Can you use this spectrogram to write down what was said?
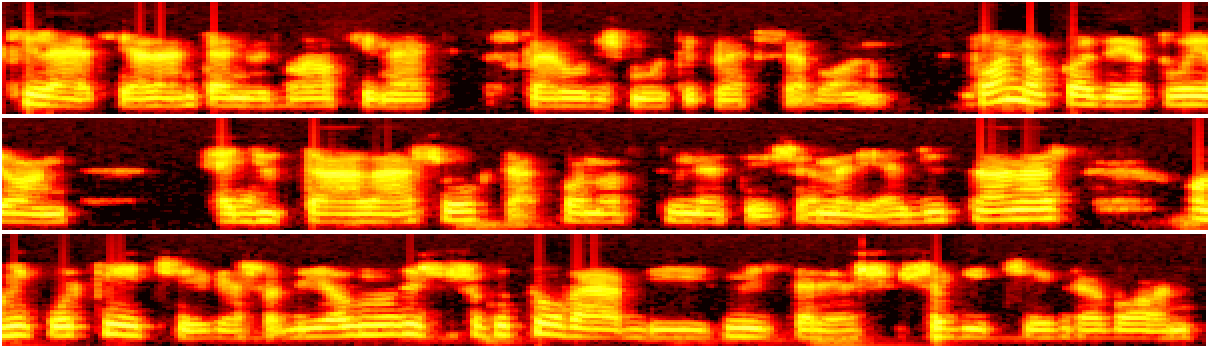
ki lehet jelenteni, hogy valakinek szklerózis multiplexe van. Vannak azért olyan együttállások, tehát panasz, tünet és emeri együttállás, amikor kétséges a diagnózis, és akkor további műszeres segítségre van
